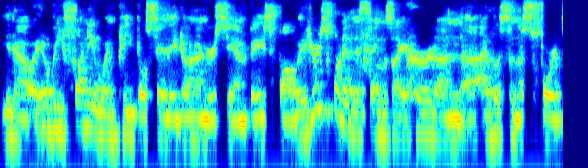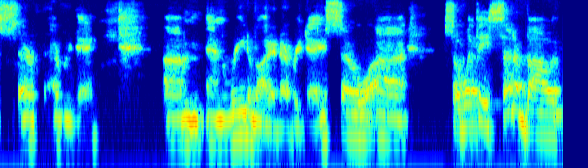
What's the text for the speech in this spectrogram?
You know, it'll be funny when people say they don't understand baseball. But here's one of the things I heard on uh, I listen to sports every day um, and read about it every day. So, uh, so what they said about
